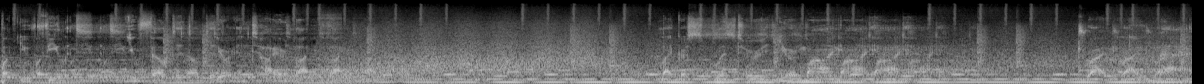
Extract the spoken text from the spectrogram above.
But you feel it. You felt it your entire life. Like a splinter in your mind. Driving you mad.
